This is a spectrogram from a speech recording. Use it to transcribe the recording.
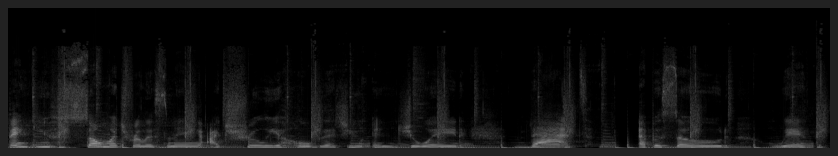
Thank you so much for listening. I truly hope that you enjoyed that episode with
